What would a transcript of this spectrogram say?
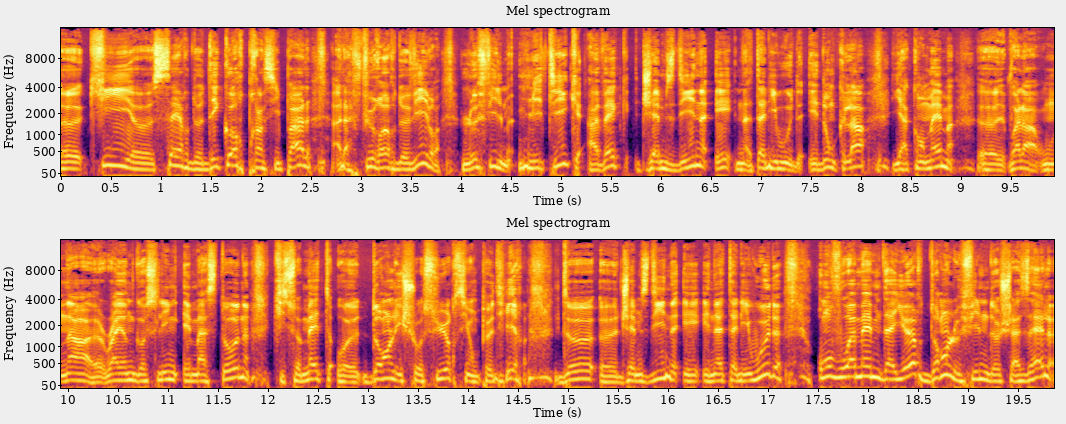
euh, qui euh, sert de décor principal à la fureur de vivre, le film mythique avec James Dean et Natalie Wood. Et donc là, il y a quand même, euh, voilà, on a euh, Ryan Gosling, Emma Stone qui se mettent euh, dans les chaussures, si on peut dire, de euh, James Dean et, et Nathalie Wood. On voit même d'ailleurs dans le film de Chazelle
